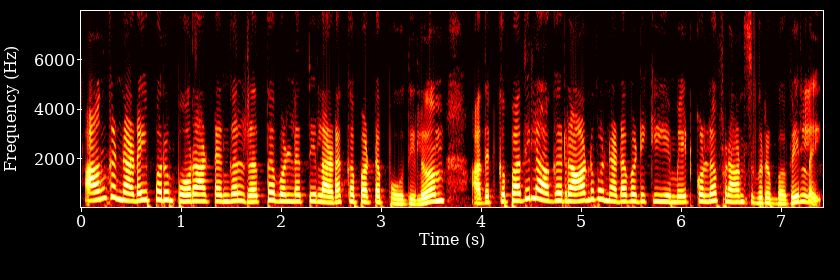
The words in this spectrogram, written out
அங்கு நடைபெறும் போராட்டங்கள் இரத்த வெள்ளத்தில் அடக்கப்பட்ட போதிலும் அதற்கு பதிலாக ராணுவ நடவடிக்கையை மேற்கொள்ள பிரான்ஸ் விரும்பவில்லை.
